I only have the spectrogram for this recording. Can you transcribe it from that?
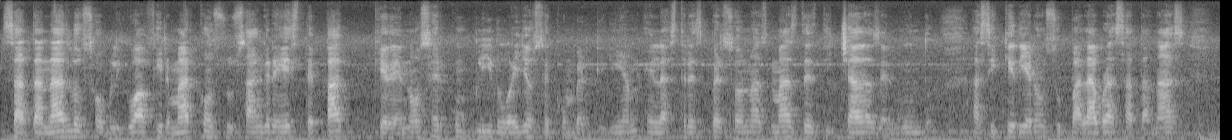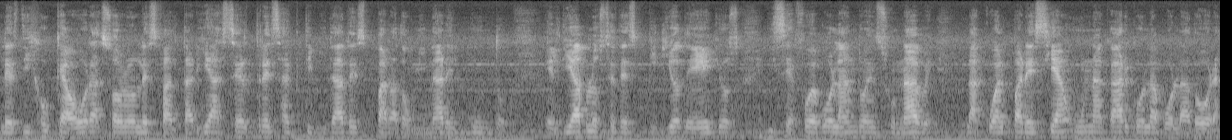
Satanás los obligó a firmar con su sangre este pacto que de no ser cumplido ellos se convertirían en las tres personas más desdichadas del mundo. Así que dieron su palabra a Satanás, les dijo que ahora solo les faltaría hacer tres actividades para dominar el mundo. El diablo se despidió de ellos y se fue volando en su nave, la cual parecía una gárgola voladora.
